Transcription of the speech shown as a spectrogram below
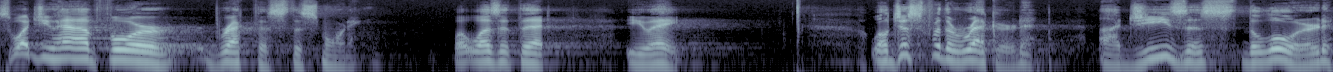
So, what'd you have for breakfast this morning? What was it that you ate? Well, just for the record, uh, Jesus, the Lord,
